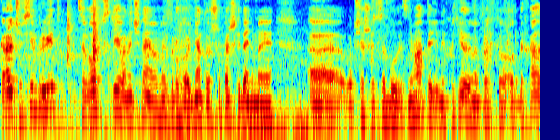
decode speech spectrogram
Коротше, всім привіт! Це влог з Києва. Починаємо ми з другого дня, тому що перший день ми е, взагалі щось забули знімати і не хотіли, ми просто віддихали.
